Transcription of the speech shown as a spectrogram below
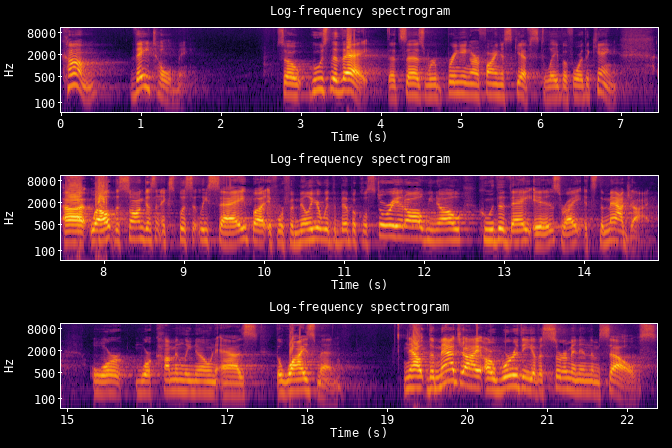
Come, they told me. So who's the they that says we're bringing our finest gifts to lay before the king? Uh, well, the song doesn't explicitly say, but if we're familiar with the biblical story at all, we know who the they is, right? It's the Magi, or more commonly known as the wise men. Now, the Magi are worthy of a sermon in themselves,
